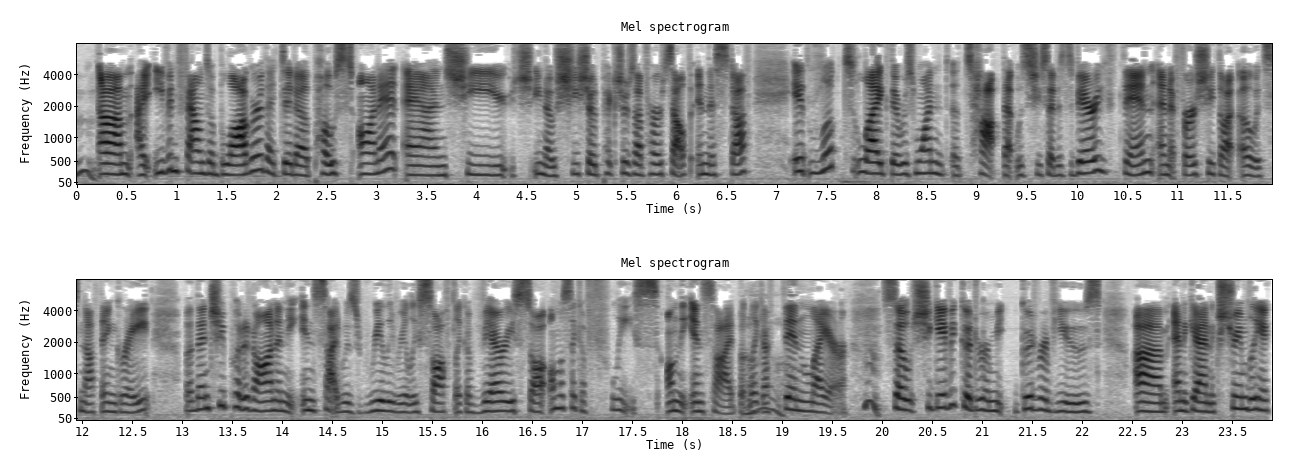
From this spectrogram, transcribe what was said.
Hmm. Um, I even found a blogger that did a post on it, and she, she, you know, she showed pictures of herself in this stuff. It looked like there was one top that was. She said it's very thin, and at first she thought, oh, it's nothing great, but then she put it on, and the inside was really, really soft, like a very soft, almost like a fleece on the inside, but oh. like a oh. thin layer. Hmm. So she gave it good, re- good reviews, um, and again, extremely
